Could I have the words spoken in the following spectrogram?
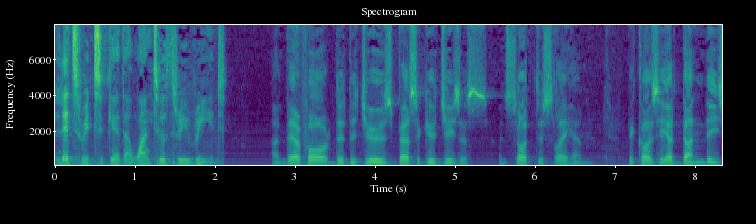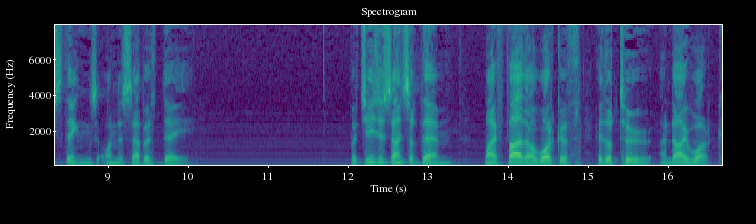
Let's read together. One, two, three, read. And therefore did the Jews persecute Jesus and sought to slay him, because he had done these things on the Sabbath day. But Jesus answered them, My Father worketh hitherto, and I work.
